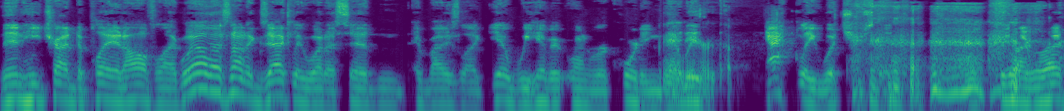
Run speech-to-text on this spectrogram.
then he tried to play it off like, "Well, that's not exactly what I said." And everybody's like, "Yeah, we have it on recording. Yeah, that is exactly what you said." like, well,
